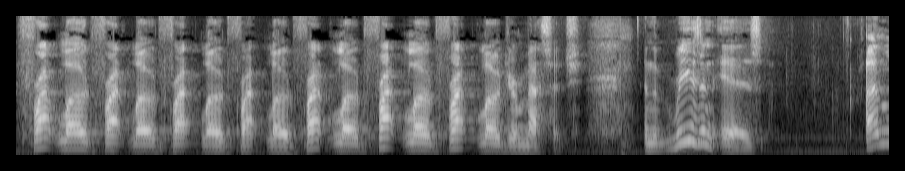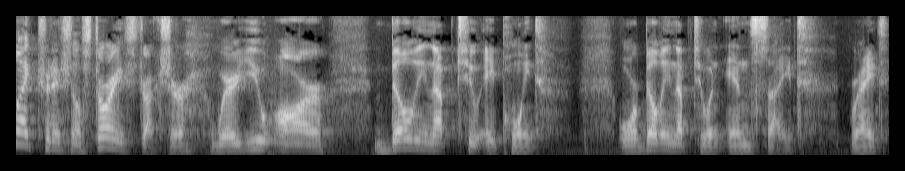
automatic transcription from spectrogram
front load, front load, front load, front load, front load, front load, front load your message. And the reason is, unlike traditional story structure, where you are building up to a point, or building up to an insight, right?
